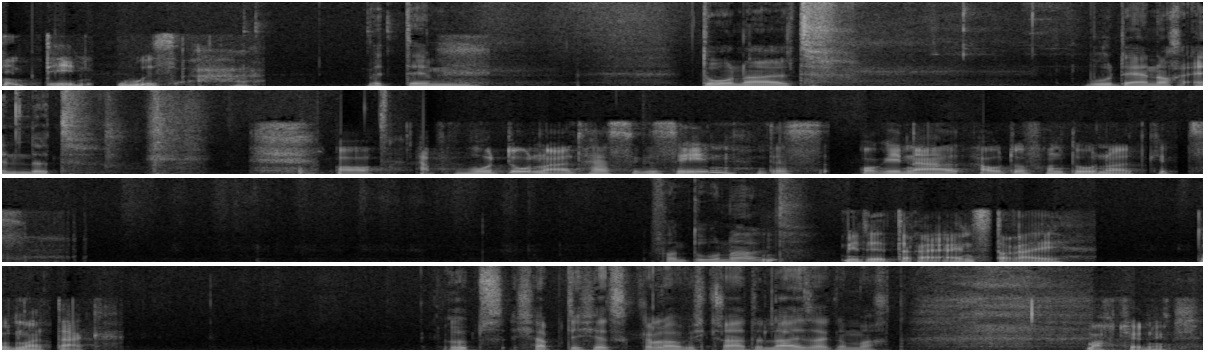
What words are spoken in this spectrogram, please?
Mit den USA. Mit dem Donald. Wo der noch endet. Oh, apropos Donald, hast du gesehen? Das Originalauto von Donald gibt's. Von Donald? Mit der 313. Donald Duck. Ups, ich habe dich jetzt, glaube ich, gerade leiser gemacht. Macht ja nichts.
